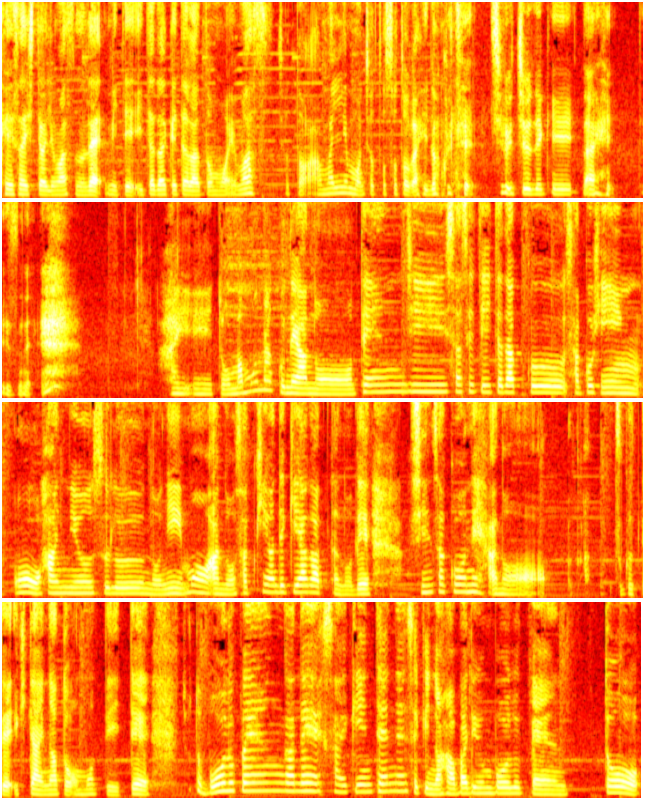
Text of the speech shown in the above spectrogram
掲載しておりますので見ていただけたらと思います。ちょっとあまりにもちょっと外がひどくて集中できないですね。はい、えーと、間もなくねあの展示させていただく作品を搬入するのにもうあの作品は出来上がったので新作をねあの作っていきたいなと思っていてちょっとボールペンがね最近天然石のハーバリウムボールペンと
